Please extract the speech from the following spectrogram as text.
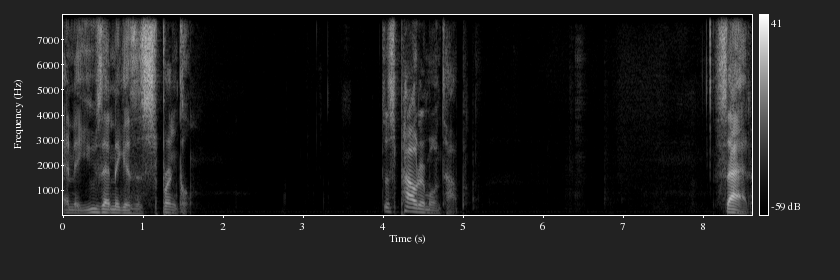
And they use that nigga as a sprinkle. Just powder him on top. Sad.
